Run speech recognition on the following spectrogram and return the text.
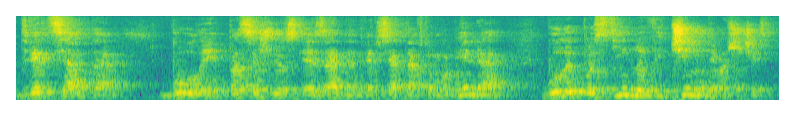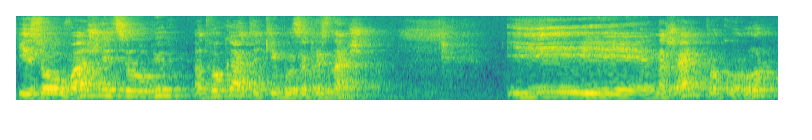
дверцята були, пасажирська і задня дверцята автомобіля, були постійно відчинені, ваша честь. І зауваження це робив адвокат, який був за призначенням. І, на жаль, прокурор,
